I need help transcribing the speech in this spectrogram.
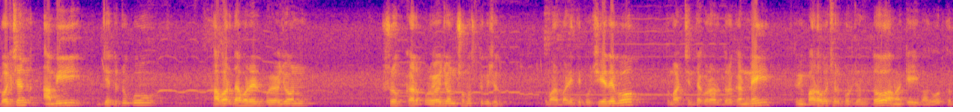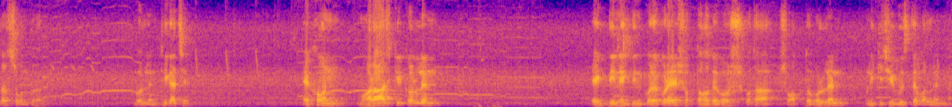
বলছেন, আমি যেতটুকু খাবার দাবারের প্রয়োজন, সুরক্ষার প্রয়োজন, সমস্ত কিছু তোমার বাড়িতে পৌঁছিয়ে দেব, তোমার চিন্তা করার দরকার নেই। তুমি বারো বছর পর্যন্ত আমাকে এই ভাগবত কথা শ্রবণ করাবে বললেন, ঠিক আছে। এখন মহারাজ কি করলেন? একদিন একদিন করে করে সপ্তাহ দিবস কথা সমাপ্ত করলেন, উনি কিছুই বুঝতে পারলেন না।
